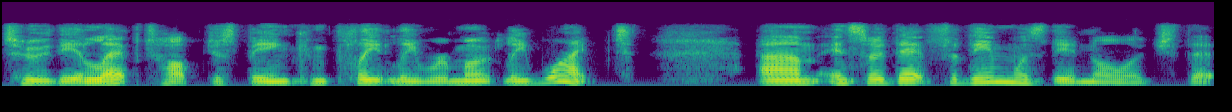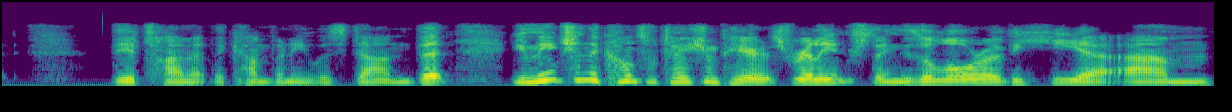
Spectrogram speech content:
to their laptop just being completely remotely wiped, um, and so that for them was their knowledge that their time at the company was done. But you mentioned the consultation period. It's really interesting. There's a law over here um,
